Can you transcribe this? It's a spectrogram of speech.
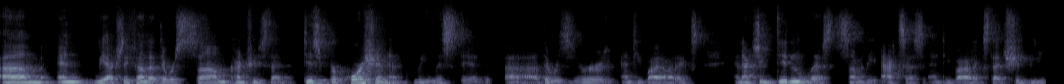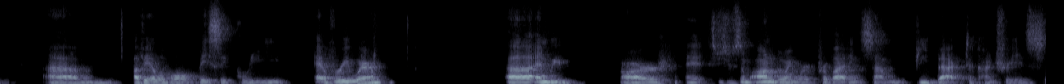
Um, and we actually found that there were some countries that disproportionately listed uh, the reserve antibiotics and actually didn't list some of the access antibiotics that should be um, available basically everywhere. Uh, and we are to do some ongoing work providing some feedback to countries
